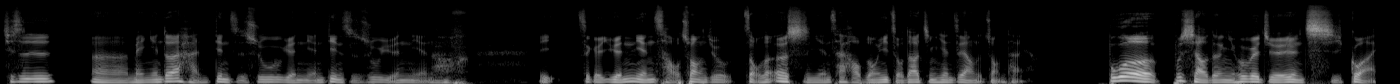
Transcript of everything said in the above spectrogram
其实呃每年都在喊电子书元年，电子书元年哈。这个元年草创就走了二十年，才好不容易走到今天这样的状态啊。不过不晓得你会不会觉得有点奇怪，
